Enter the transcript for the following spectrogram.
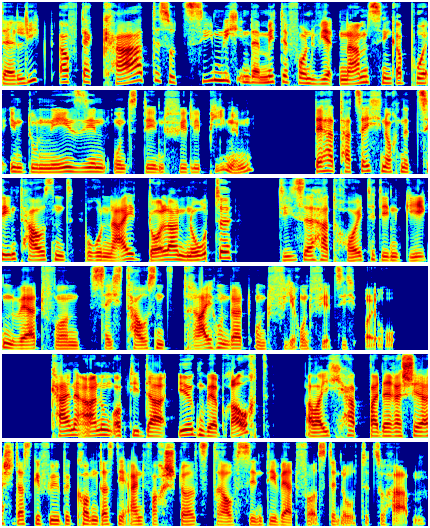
der liegt auf der Karte so ziemlich in der Mitte von Vietnam, Singapur, Indonesien und den Philippinen. Der hat tatsächlich noch eine 10.000 Brunei-Dollar-Note. Diese hat heute den Gegenwert von 6.344 Euro. Keine Ahnung, ob die da irgendwer braucht, aber ich habe bei der Recherche das Gefühl bekommen, dass die einfach stolz drauf sind, die wertvollste Note zu haben.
